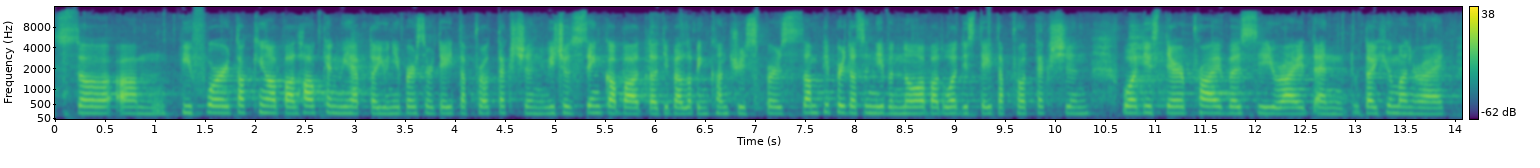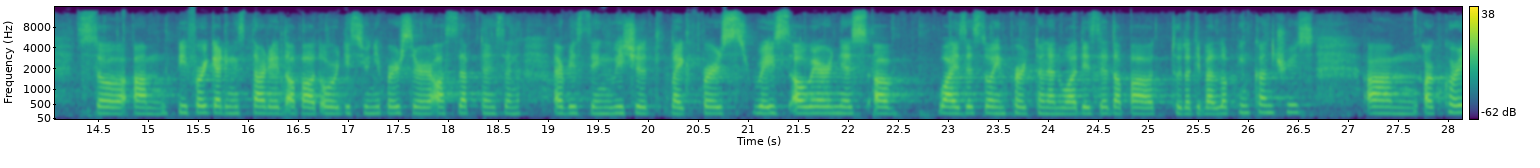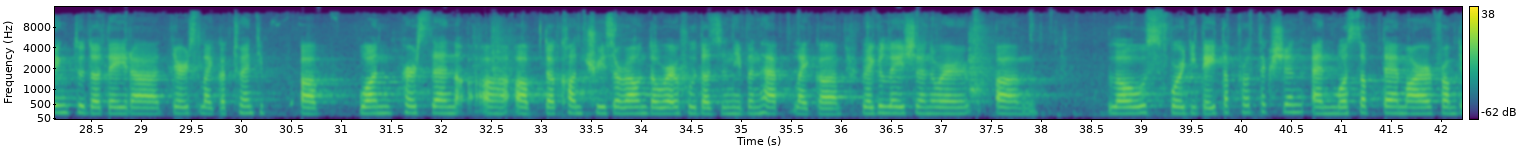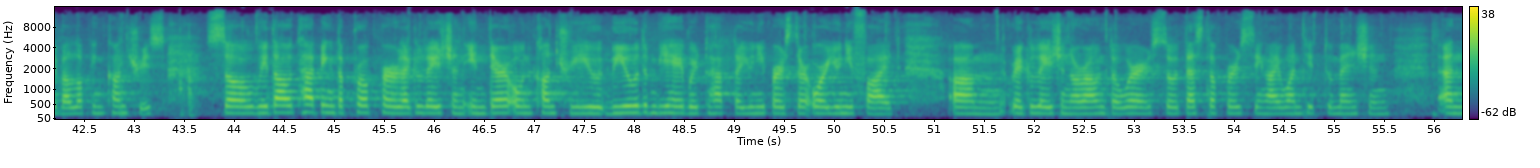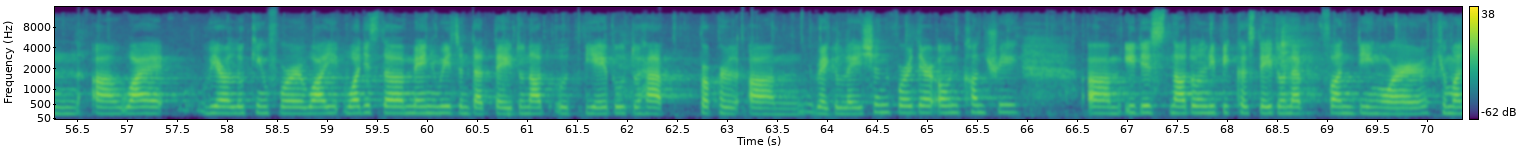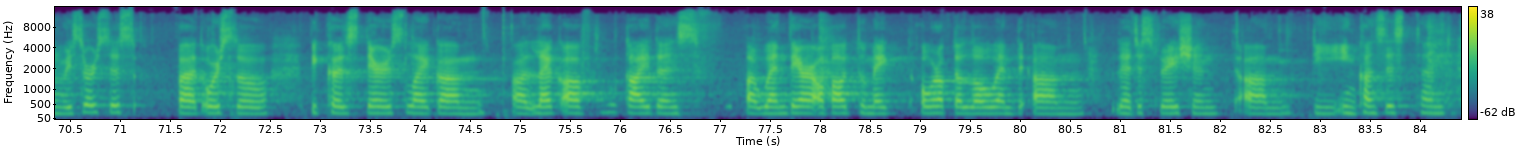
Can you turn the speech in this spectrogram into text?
So um, before talking about how can we have the universal data protection, we should think about the developing countries first. Some people doesn't even know about what is data protection, what is their privacy right and the human right. So um, before getting started about all this universal acceptance and everything, we should like first raise awareness of why is it so important and what is it about to the developing countries um, according to the data, there's like a 20, uh, 1% uh, of the countries around the world who doesn't even have like a regulation or um, laws for the data protection, and most of them are from developing countries. So without having the proper regulation in their own country, we wouldn't be able to have the universal or unified um, regulation around the world. So that's the first thing I wanted to mention and uh, why we are looking for why, what is the main reason that they do not would be able to have proper um, regulation for their own country. Um, it is not only because they don't have funding or human resources, but also because there's like um, a lack of guidance uh, when they are about to make all of the law and um, legislation, um, the inconsistent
